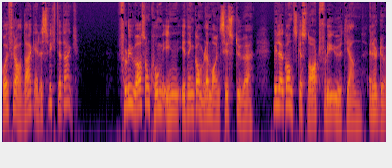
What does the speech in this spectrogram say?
går fra deg eller svikter deg. Flua som kom inn i den gamle manns stue, ville ganske snart fly ut igjen eller dø.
